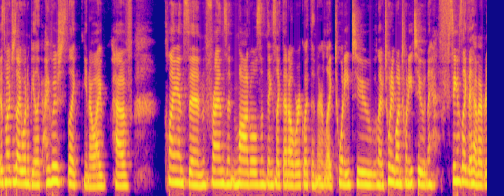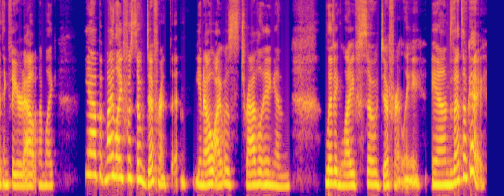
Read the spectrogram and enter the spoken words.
As much as I want to be like, I wish, like, you know, I have clients and friends and models and things like that I'll work with, and they're like 22, like 21, 22, and they seems like they have everything figured out. And I'm like, yeah, but my life was so different then. You know, I was traveling and living life so differently, and that's okay.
